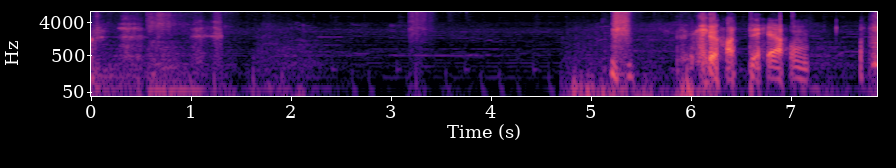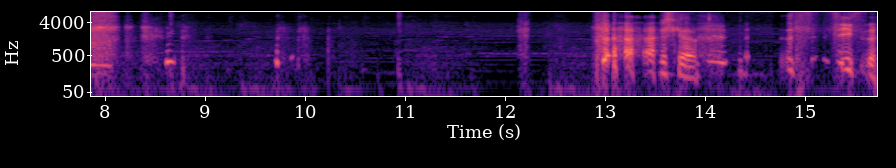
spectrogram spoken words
God damn. Just go. Jesus.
